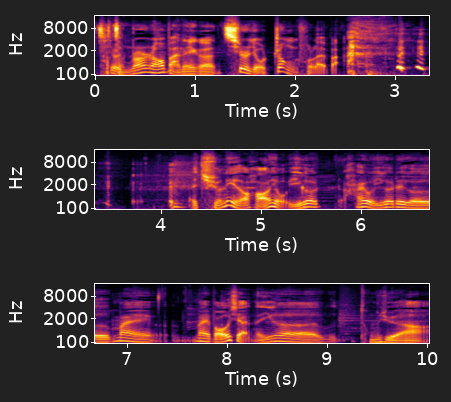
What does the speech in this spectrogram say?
怎么着？让我把那个七十九挣出来吧。哎，群里头好像有一个，还有一个这个卖卖保险的一个同学啊，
